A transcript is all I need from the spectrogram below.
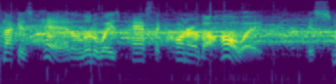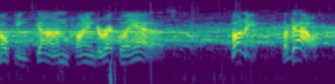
snuck his head a little ways past the corner of the hallway, his smoking gun pointing directly at us. Bunny, look out!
